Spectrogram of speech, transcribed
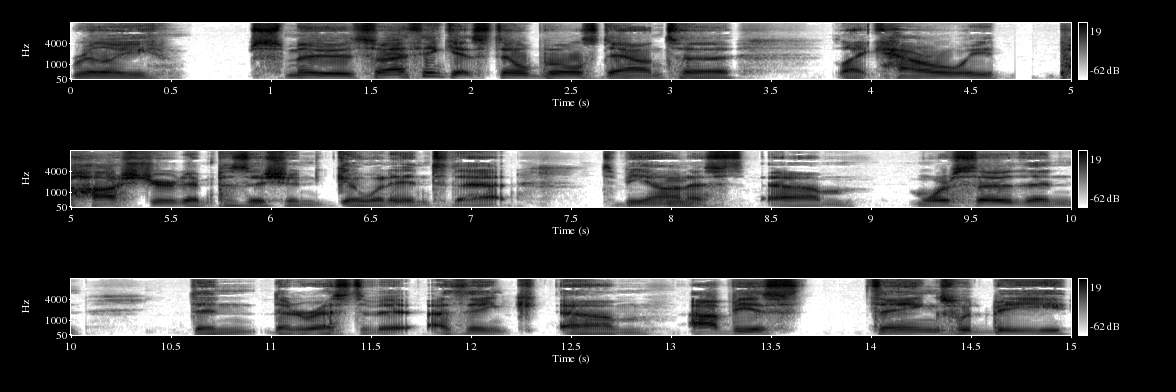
really smooth, so I think it still boils down to like how are we postured and positioned going into that to be hmm. honest mm. um, more so than than the rest of it i think um, obvious things would be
